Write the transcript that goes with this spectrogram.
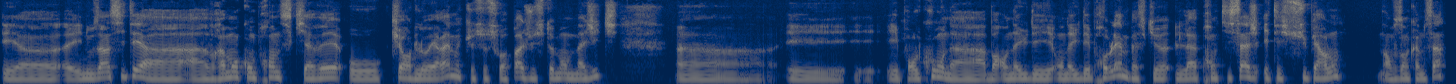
Et euh, il nous a incité à, vraiment comprendre ce qu'il y avait au cœur de l'ORM, que ce soit pas justement magique. Euh, et, pour le coup, on a, bah, on a eu des, on a eu des problèmes parce que l'apprentissage était super long en faisant comme ça.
